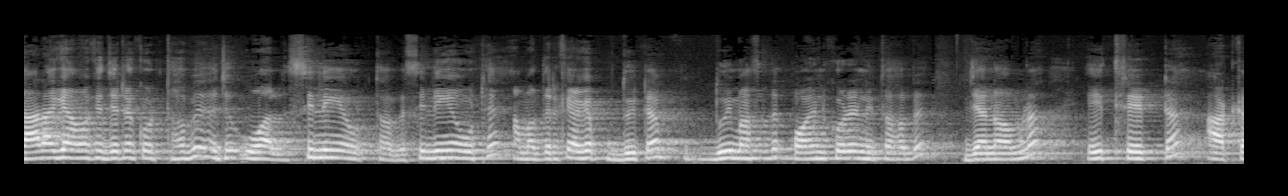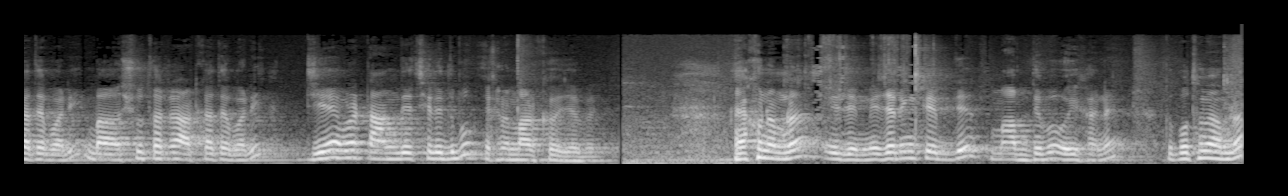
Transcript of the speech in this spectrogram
তার আগে আমাকে যেটা করতে হবে, এই যে ওয়াল সিলিংয়ে উঠতে হবে। সিলিংয়ে উঠে আমাদেরকে আগে দুইটা, দুই মাথাতে পয়েন্ট করে নিতে হবে, যেন আমরা এই থ্রেডটা আটকাতে পারি বা সুতাটা আটকাতে পারি। যে আমরা টান দিয়ে ছেড়ে দেবো, এখানে মার্ক হয়ে যাবে। এখন আমরা এই যে মেজারিং টেপ দিয়ে মাপ দেবো ওইখানে। তো প্রথমে আমরা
